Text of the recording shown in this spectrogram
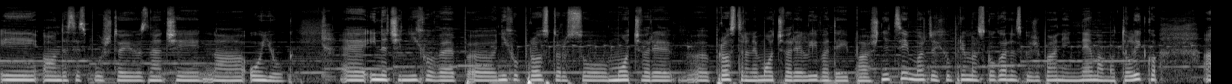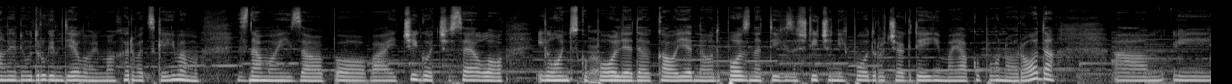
i onda se spuštaju znači na, u jug. E, inače njihove, njihov prostor su močvare, e, prostrane močvare, livade i pašnjaci. Možda ih u Primorsko-goranskoj županiji nemamo toliko, ali u drugim dijelovima Hrvatske imamo. Znamo i za ovaj, Čigoć selo i Lonjsko Da. polje da kao jedna od poznatih zaštićenih područja gdje ima jako puno roda. Um, i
